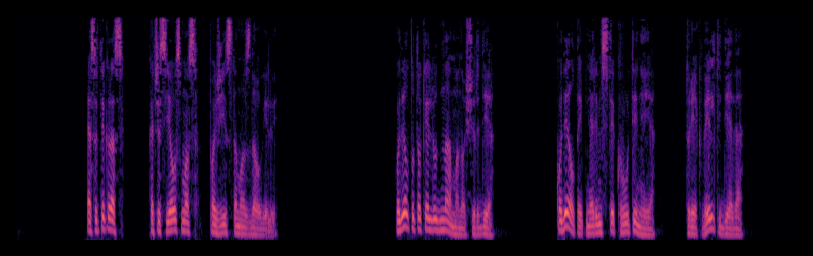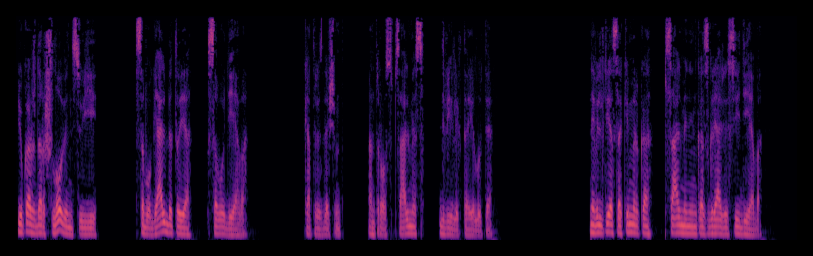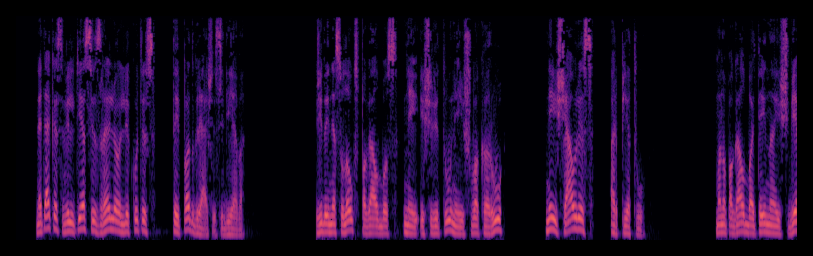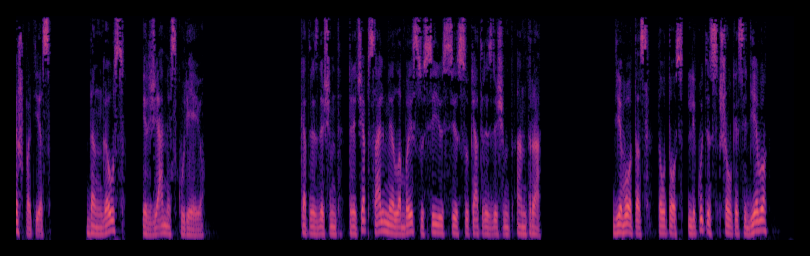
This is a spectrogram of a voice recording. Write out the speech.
Esu tikras, kad šis jausmas pažįstamas daugeliui. Kodėl tu tokia liūdna mano širdie? Kodėl taip nerimsti krūtinėje? Turėk vilti Dieve. Juk aš dar šlovinsiu jį, savo gelbėtoje, savo Dievą. 42 psalmės 12 eilutė. Nevilties akimirka psalmininkas grežiasi į Dievą. Netekęs vilties Izraelio likutis taip pat grežis į Dievą. Žydai nesulauks pagalbos nei iš rytų, nei iš vakarų, nei iš šiaurės ar pietų. Mano pagalba ateina iš viešpaties, dangaus ir žemės kūrėjo. 43 psalmė labai susijusi su 42. Dievotas tautos likutis šaukėsi Dievo,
